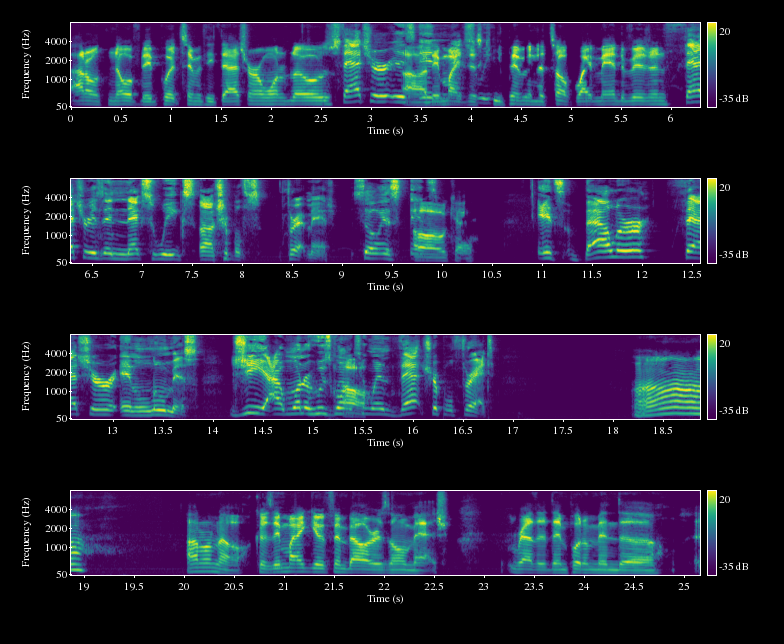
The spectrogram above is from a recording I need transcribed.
I don't know if they put Timothy Thatcher on one of those. Thatcher is. Uh, in they might just week. keep him in the tough white man division. Thatcher is in next week's uh, triple threat match. So it's it's, Oh, okay. It's Balor, Thatcher, and Lumis. Gee, I wonder who's going Oh. to win that triple threat. Uh, I don't know because they might give Finn Balor his own match rather than put him in the uh,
